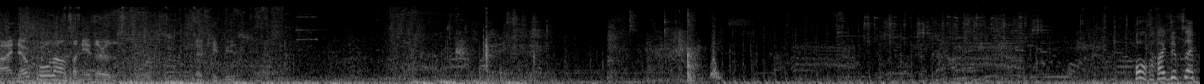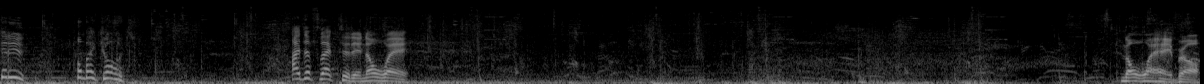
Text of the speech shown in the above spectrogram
Uh, no cooldowns on either of this. No TPs. Oh, I deflected it! Oh my god! I deflected it, no way. No way, bro.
